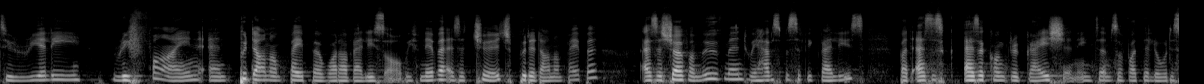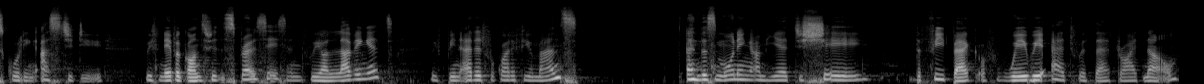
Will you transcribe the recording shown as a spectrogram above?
to really refine and put down on paper what our values are. We've never, as a church, put it down on paper. As a Shofar movement, we have specific values, but as a, as a congregation, in terms of what the Lord is calling us to do, we've never gone through this process and we are loving it. We've been at it for quite a few months. And this morning, I'm here to share the feedback of where we're at with that right now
